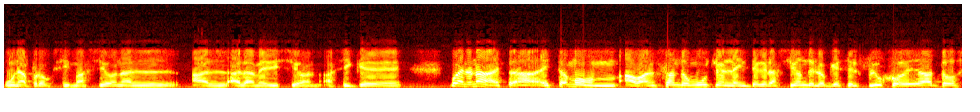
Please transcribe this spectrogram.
una aproximación al, al, a la medición. Así que bueno, nada, está, estamos avanzando mucho en la integración de lo que es el flujo de datos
